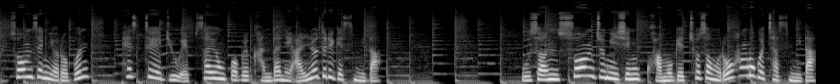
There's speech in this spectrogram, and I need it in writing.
수험생 여러분, 패스트에듀 앱 사용법을 간단히 알려드리겠습니다. 우선 수험 중이신 과목의 초성으로 항목을 찾습니다.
